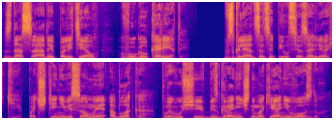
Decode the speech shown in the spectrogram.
с досадой полетел в угол кареты. Взгляд зацепился за легкие, почти невесомые облака, плывущие в безграничном океане воздуха.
